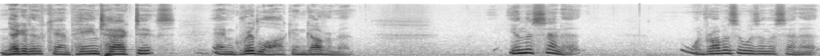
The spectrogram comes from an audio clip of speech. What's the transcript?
negative campaign tactics, and gridlock in government. In the Senate, when Robinson was in the Senate,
